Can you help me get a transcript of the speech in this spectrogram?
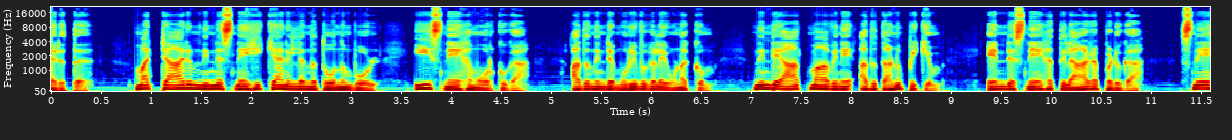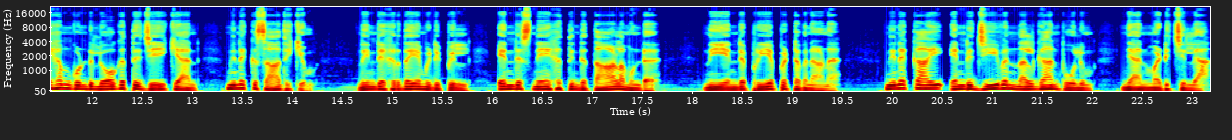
കരുത്ത്. മറ്റാരും നിന്നെ സ്നേഹിക്കാനില്ലെന്ന് തോന്നുമ്പോൾ ഈ സ്നേഹം ഓർക്കുക. അത് നിന്റെ മുറിവുകളെ ഉണക്കും. നിന്റെ ആത്മാവിനെ അത് തണുപ്പിക്കും. എന്റെ സ്നേഹത്തിൽ ആഴപ്പെടുക. സ്നേഹം കൊണ്ട് ലോകത്തെ ജയിക്കാൻ നിനക്ക് സാധിക്കും. നിന്റെ ഹൃദയമിടിപ്പിൽ എന്റെ സ്നേഹത്തിന്റെ താളമുണ്ട്. നീ എന്റെ പ്രിയപ്പെട്ടവനാണ്. നിനക്കായി എന്റെ ജീവൻ നൽകാൻ പോലും ഞാൻ മടിച്ചില്ല.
